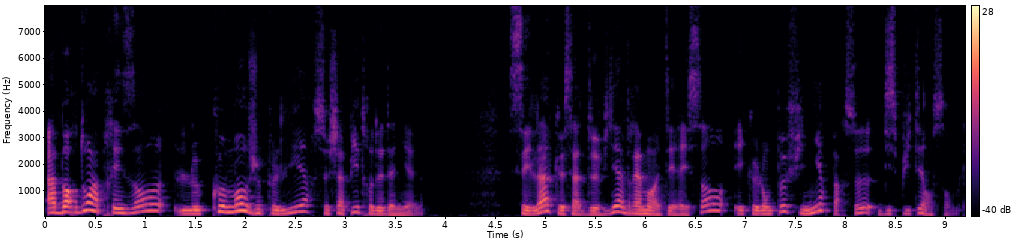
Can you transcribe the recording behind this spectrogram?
Abordons à présent le comment je peux lire ce chapitre de Daniel. C'est là que ça devient vraiment intéressant et que l'on peut finir par se disputer ensemble.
